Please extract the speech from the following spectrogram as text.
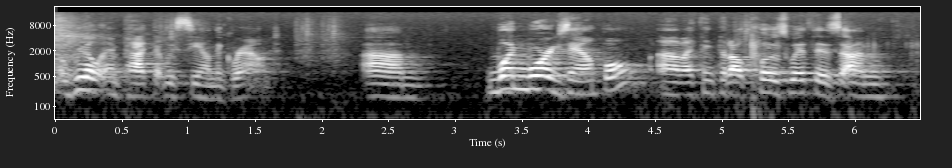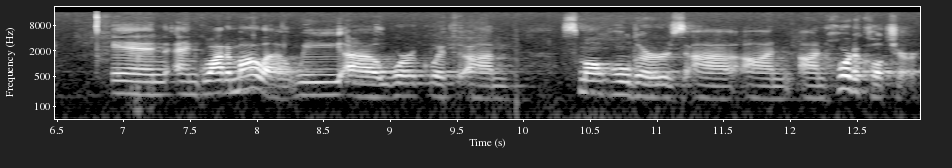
a real impact that we see on the ground. Um, one more example um, I think that I'll close with is um, in, in, Guatemala, we uh, work with um, smallholders uh, on, on horticulture.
